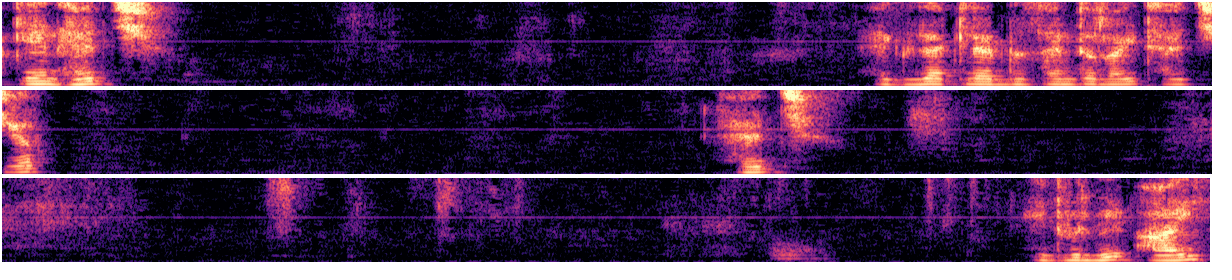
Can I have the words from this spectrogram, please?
Again H exactly at the center right? H here. H. It will be I.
